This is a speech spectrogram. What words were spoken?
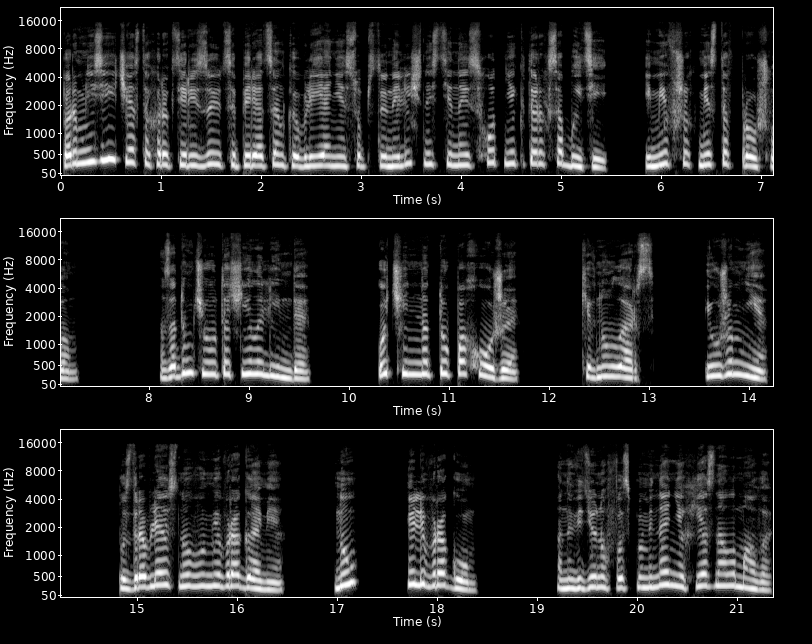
Парамнезия часто характеризуется переоценкой влияния собственной личности на исход некоторых событий, имевших место в прошлом. Задумчиво уточнила Линда. «Очень на то похоже», — кивнул Ларс. «И уже мне. Поздравляю с новыми врагами. Ну, или врагом». О наведенных воспоминаниях я знала мало,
